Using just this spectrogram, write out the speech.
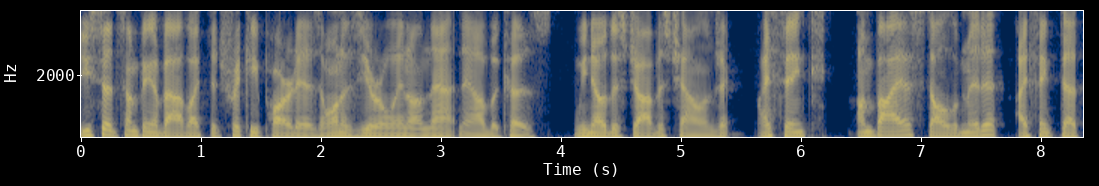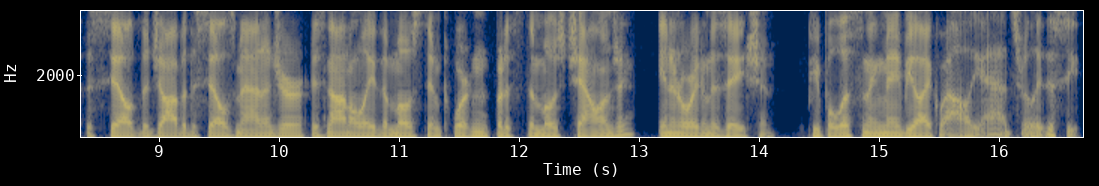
You said something about like the tricky part is I want to zero in on that now because we know this job is challenging. I think I'm biased. I'll admit it. I think that the sale, the job of the sales manager is not only the most important, but it's the most challenging in an organization people listening may be like, well, yeah, it's really the seat.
